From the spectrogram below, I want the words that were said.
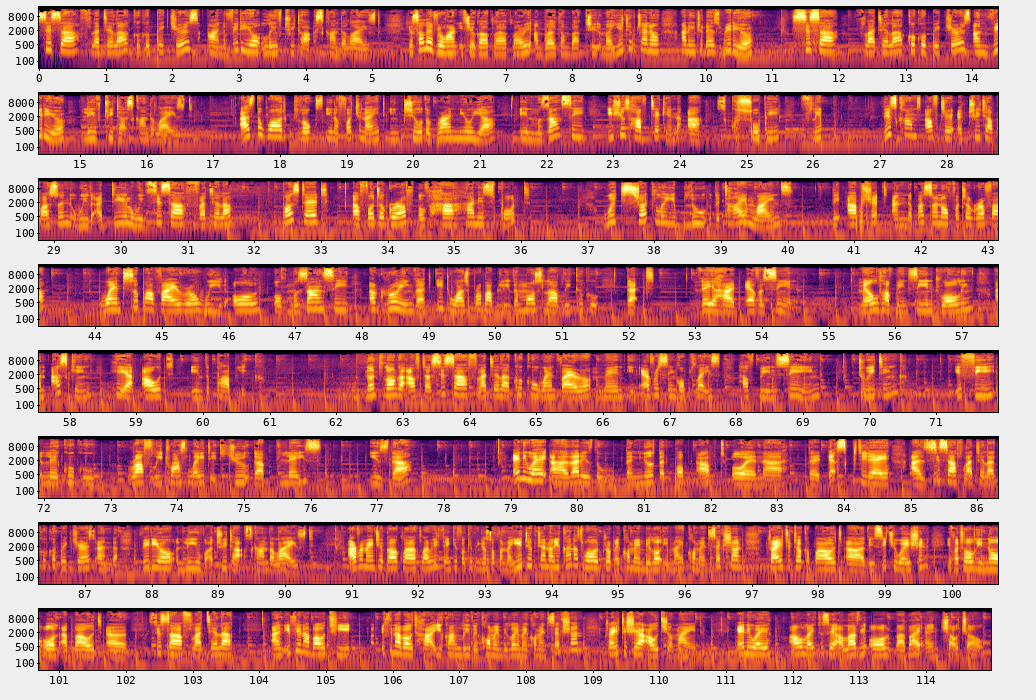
Sisa Flatela Kuku Pictures and video leave Twitter scandalized. Yes, hello everyone, it's your girl Clara Clary and welcome back to my YouTube channel. And in today's video, Sisa Flatela Kuku Pictures and video leave Twitter scandalized. As the world clocks in a fortnight into the brand new year, in Mzansi, issues have taken a soapy flip this comes after a Twitter person with a deal with Sisa Flatela posted a photograph of her honey spot, which shortly blew the timelines. The upshot and the personal photographer went super viral with all of Mzansi agreeing that it was probably the most lovely cuckoo that they had ever seen. Males have been seen drawling and asking here out in the public. Not longer after Sisa Flatela Kuku went viral, men in every single place have been seeing, tweeting, Ifi le Cuckoo, roughly translated to the place is the. Anyway, uh, that is the, the news that popped up on. Uh, their desk today as Sisa Flatela Kuku Pictures and video leave Twitter scandalized. I remain your girl Clara Clary. Thank you for keeping yourself on my YouTube channel. You can as well drop a comment below in my comment section. Try to talk about uh, the situation. If at all you know all about uh, Sisa Flatela, and if you know about he, if you know about her, you can leave a comment below in my comment section. Try to share out your mind. Anyway, I would like to say I love you all. Bye bye and ciao ciao.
